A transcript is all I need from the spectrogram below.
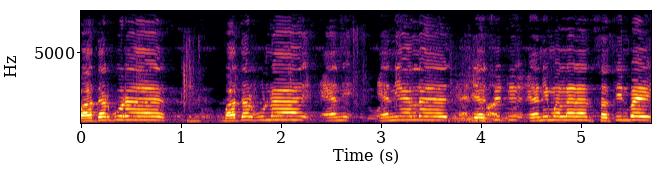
બાદરપુર બાદરપુરના એની, એનિયલ એનિમલ સચિનભાઈ,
